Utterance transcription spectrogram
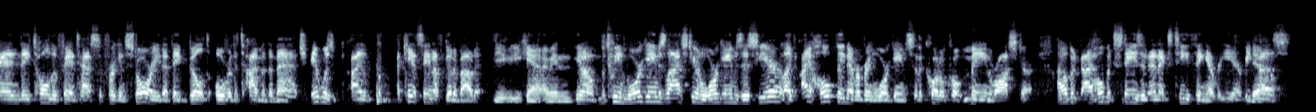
and they told a fantastic friggin' story that they built over the time of the match. It was I I can't say enough good about it. you, you can't. I mean, You know, between War Games last year and War Games this year, like I hope they never bring War Games to the quote unquote main roster. I hope it I hope it stays an NXT thing every year because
